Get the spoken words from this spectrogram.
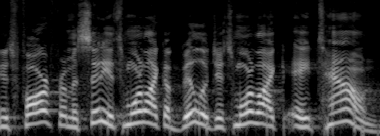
It's far from a city. It's more like a village, it's more like a town.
